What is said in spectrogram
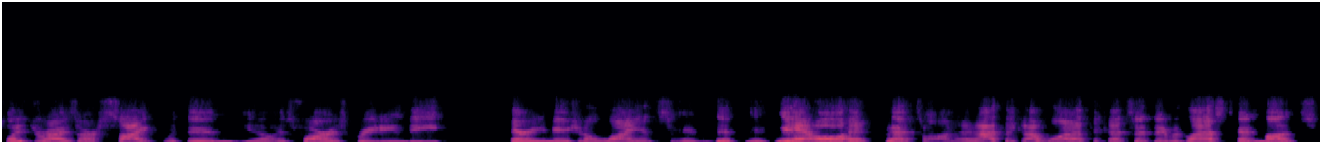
plagiarize our site within, you know, as far as creating the Aryan Nation Alliance uh, that we had all had bets on, and I think I won. I think I said they would last ten months.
